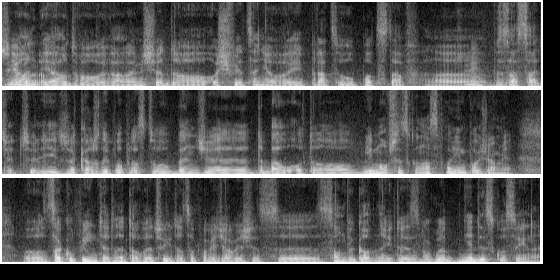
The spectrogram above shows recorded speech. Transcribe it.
Znaczy, ja, ja odwoływałem się do oświeceniowej pracy u podstaw e, w zasadzie, czyli że każdy po prostu będzie dbał o to mimo wszystko na swoim poziomie. Bo zakupy internetowe, czyli to, co powiedziałeś, jest, e, są wygodne i to jest w ogóle niedyskusyjne.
